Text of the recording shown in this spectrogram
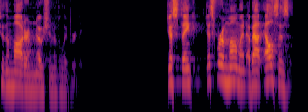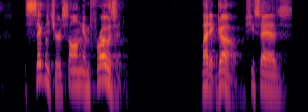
to the modern notion of liberty. Just think, just for a moment, about Elsa's signature song in Frozen, Let It Go. She says,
